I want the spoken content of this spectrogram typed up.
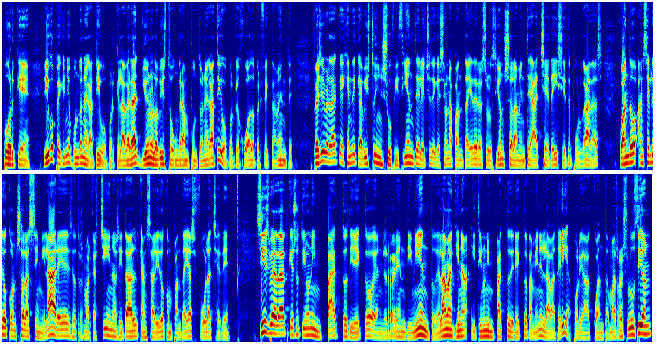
porque, y digo pequeño punto negativo, porque la verdad yo no lo he visto un gran punto negativo, porque he jugado perfectamente. Pero sí es verdad que hay gente que ha visto insuficiente el hecho de que sea una pantalla de resolución solamente HD y 7 pulgadas, cuando han salido consolas similares de otras marcas chinas y tal, que han salido con pantallas Full HD. Sí es verdad que eso tiene un impacto directo en el rendimiento de la máquina y tiene un impacto directo también en la batería, porque a cuanta más resolución,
